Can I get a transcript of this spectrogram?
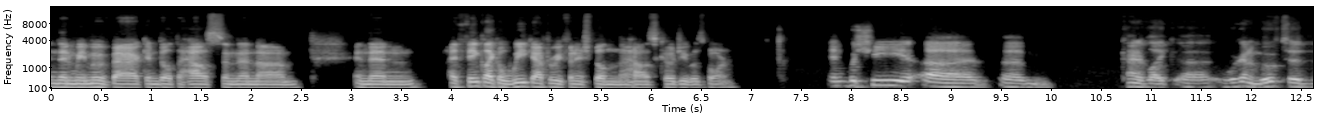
and then we moved back and built the house and then um, and then i think like a week after we finished building the house koji was born and was she uh, um, kind of like uh, we're going to move to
